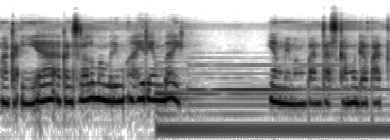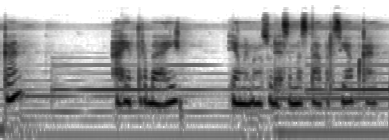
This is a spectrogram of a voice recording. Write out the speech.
maka ia akan selalu memberimu akhir yang baik, yang memang pantas kamu dapatkan, akhir terbaik yang memang sudah semesta persiapkan.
